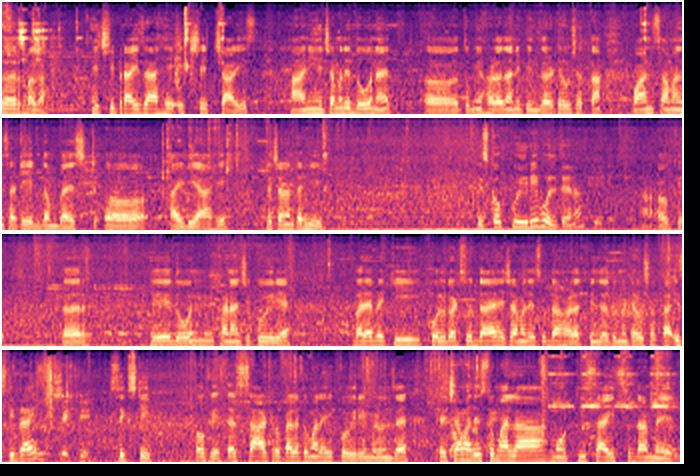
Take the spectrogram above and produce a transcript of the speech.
तर बघा ह्याची प्राईज आहे एकशे चाळीस आणि ह्याच्यामध्ये दोन आहेत. तुम्ही हळद आणि पिंजर ठेवू शकता. वाण सामानासाठी एकदम बेस्ट आयडिया आहे. त्याच्यानंतर ही. इसको कुयरी बोलते ना? हां ओके तर हे दोन खणाची कुयरी आहे. बऱ्यापैकी कोलगटसुद्धा आहे ह्याच्यामध्ये सुद्धा हळद पिंजर तुम्ही ठेवू शकता. इसकी प्राईस सिक्सटी ओके तर साठ रुपयाला तुम्हाला ही कोयरी मिळून जाईल. त्याच्यामध्येच तुम्हाला मोठी साईजसुद्धा मिळेल.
